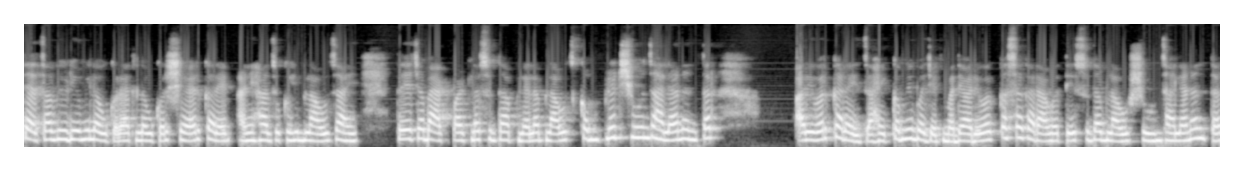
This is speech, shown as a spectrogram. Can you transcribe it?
त्याचा व्हिडिओ मी लवकरात लवकर शेअर करेन. आणि हा जो काही ब्लाऊज आहे तर याच्या बॅकपार्टला सुद्धा आपल्याला ब्लाऊज कंप्लीट शिवून झाल्यानंतर अरिवर करायचं आहे. कमी बजेटमध्ये अरिवर कसं करावं ते सुद्धा ब्लाऊज शिवून झाल्यानंतर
